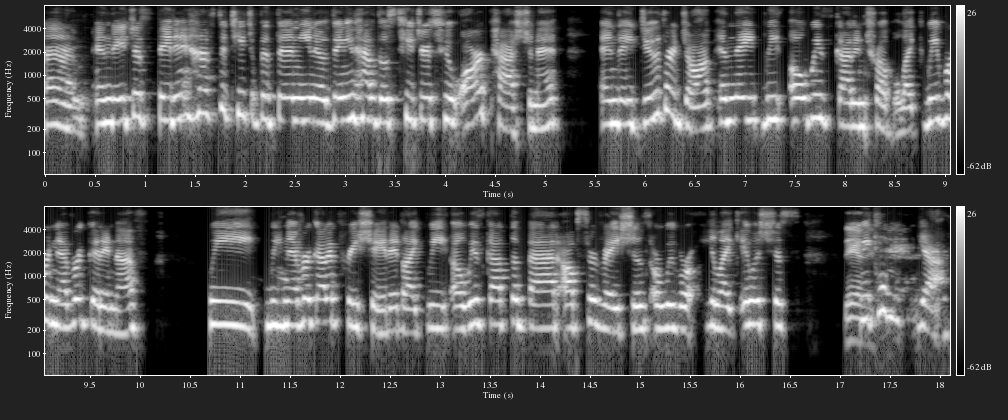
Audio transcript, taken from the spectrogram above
Um, and they just they didn't have to teach. But then you know, then you have those teachers who are passionate and they do their job, and they we always got in trouble. Like we were never good enough. We we never got appreciated. Like we always got the bad observations, or we were like it was just Damn we can yeah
